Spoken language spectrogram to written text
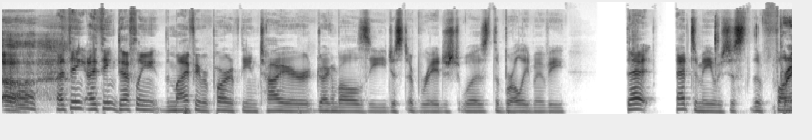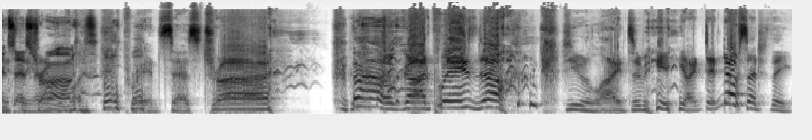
Ugh. I think I think definitely the, my favorite part of the entire Dragon Ball Z just abridged was the Broly movie. That that to me was just the funniest Princess thing I ever Trunks. Princess Trunks. oh God, please no! you lied to me. I did no such thing.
